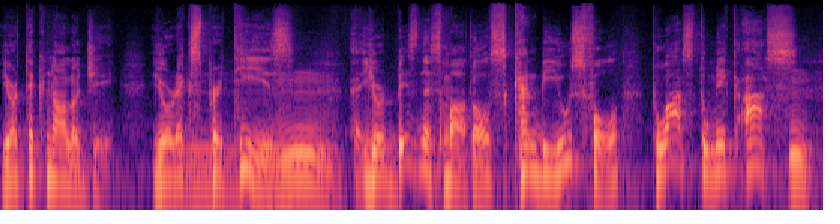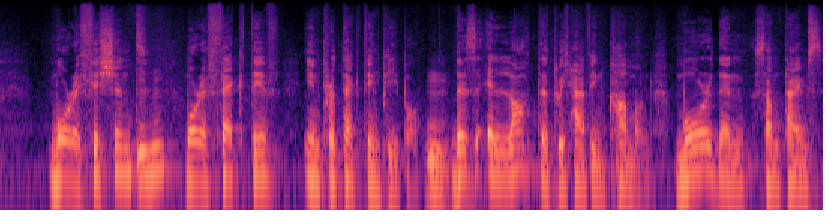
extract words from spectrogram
your technology, your expertise, mm. uh, your business models can be useful to us to make us mm. more efficient, mm-hmm. more effective in protecting people. Mm. There's a lot that we have in common, more than sometimes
